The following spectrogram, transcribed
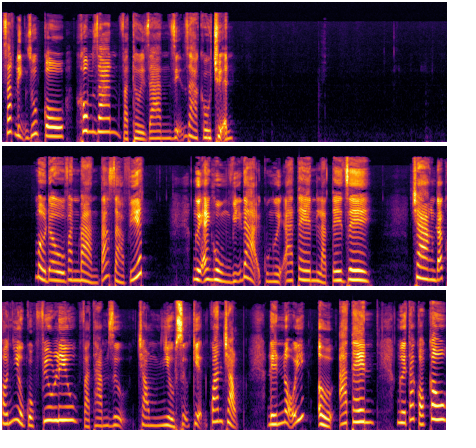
Xác định giúp cô không gian và thời gian diễn ra câu chuyện. Mở đầu văn bản tác giả viết Người anh hùng vĩ đại của người Athen là TG. Chàng đã có nhiều cuộc phiêu lưu và tham dự trong nhiều sự kiện quan trọng Đến nỗi ở Athens, người ta có câu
